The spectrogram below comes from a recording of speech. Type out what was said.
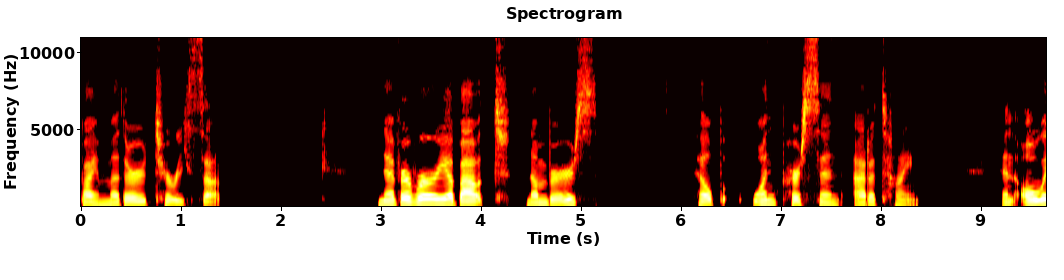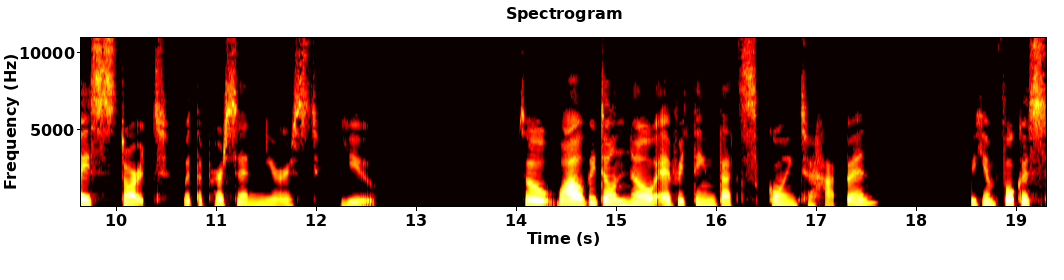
by Mother Teresa. Never worry about numbers. Help one person at a time. And always start with the person nearest you. So while we don't know everything that's going to happen, we can focus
